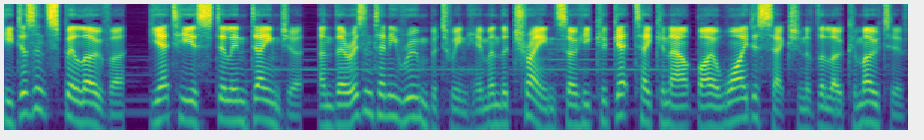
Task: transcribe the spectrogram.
He doesn't spill over, yet he is still in danger, and there isn't any room between him and the train so he could get taken out by a wider section of the locomotive.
